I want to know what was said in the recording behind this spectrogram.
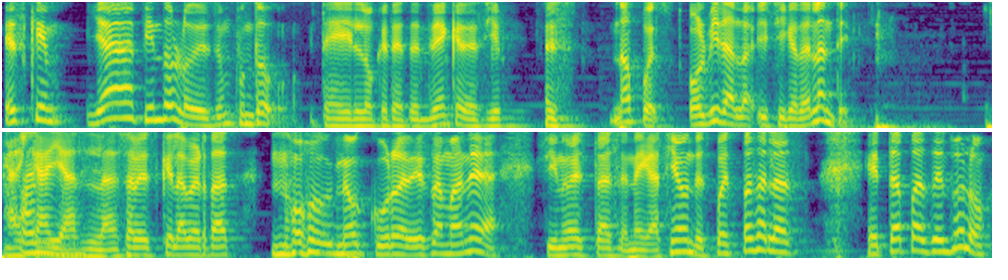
es que ya viéndolo desde un punto de lo que te tendrían que decir es, no, pues olvídala y sigue adelante. Ay, callarla, sabes que la verdad no, no ocurre de esa manera. Si no estás en negación, después pasa las etapas del duelo.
